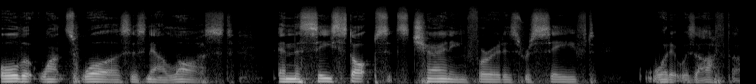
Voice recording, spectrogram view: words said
All that once was is now lost. And the sea stops its churning, for it has received what it was after.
